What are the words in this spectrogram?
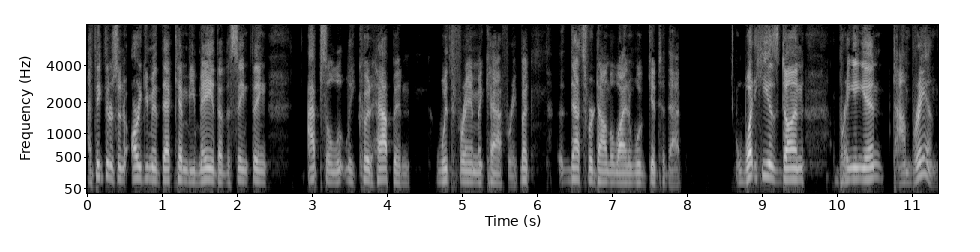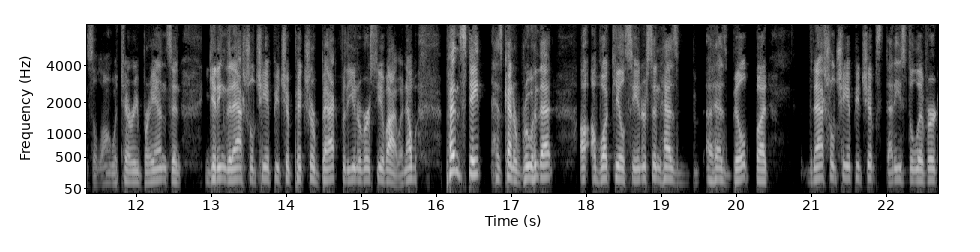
I think there's an argument that can be made that the same thing absolutely could happen with Fran McCaffery. But that's for down the line, and we'll get to that. What he has done bringing in Tom Brands along with Terry Brands and getting the national championship picture back for the University of Iowa. Now, Penn State has kind of ruined that uh, of what Cael Sanderson has has built, but the national championships that he's delivered,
